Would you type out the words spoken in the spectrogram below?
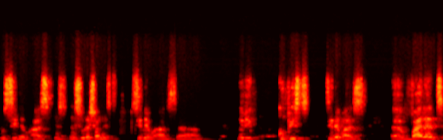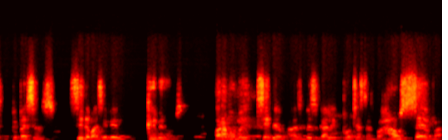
will see them as insurrectionists, see them as uh, maybe coupists, see them as uh, violent persons, see them as even criminals. Other people may see them as basically protesters. But however,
